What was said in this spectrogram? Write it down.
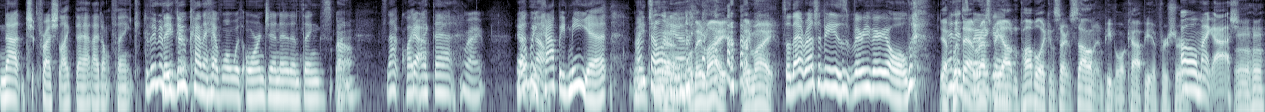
Not ch- fresh like that, I don't think. Do they even They do it- kind of have one with orange in it and things, but Oh. it's not quite Yeah. like that. Right. Yeah, Nobody no. copied me yet. Made some- telling Yeah. you. Well, they might. They might. So that recipe is very, very old. Yeah, And put that recipe good. out in public and start selling it, and people will copy it for sure. Oh my gosh. Mm.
